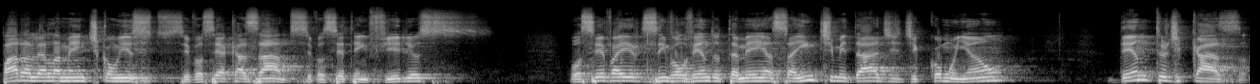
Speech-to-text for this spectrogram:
Paralelamente com isto, se você é casado, se você tem filhos, você vai ir desenvolvendo também essa intimidade de comunhão dentro de casa,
